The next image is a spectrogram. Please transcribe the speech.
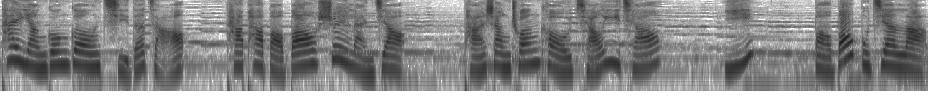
太阳公公起得早，他怕宝宝睡懒觉，爬上窗口瞧一瞧，咦，宝宝不见了。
